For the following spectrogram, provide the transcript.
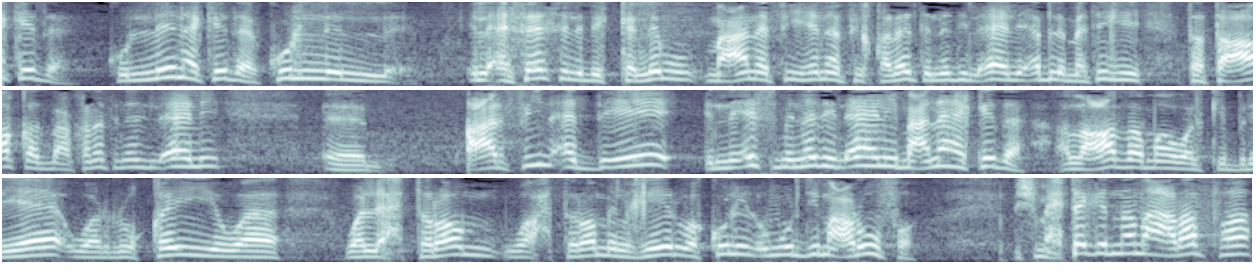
كده كلنا كده كل الأساس اللي بيتكلموا معانا فيه هنا في قناة النادي الأهلي قبل ما تيجي تتعاقد مع قناة النادي الأهلي عارفين قد إيه إن اسم النادي الأهلي معناها كده العظمة والكبرياء والرقي والاحترام واحترام الغير وكل الأمور دي معروفة. مش محتاج إن أنا أعرفها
